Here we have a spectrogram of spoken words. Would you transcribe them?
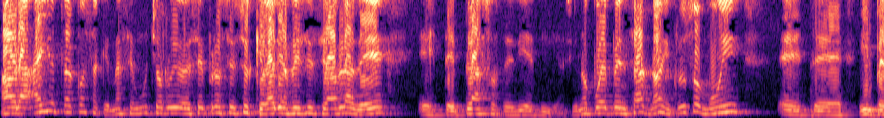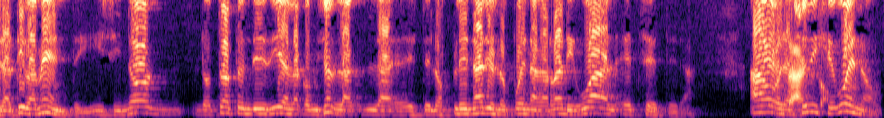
Ahora, hay otra cosa que me hace mucho ruido de ese proceso, es que varias veces se habla de este, plazos de 10 días. Y uno puede pensar, ¿no? Incluso muy este, imperativamente. Y si no lo tratan en 10 días la comisión, este, los plenarios lo pueden agarrar igual, etcétera. Ahora, yo dije, bueno,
